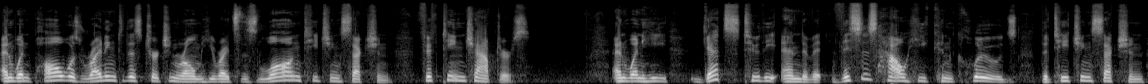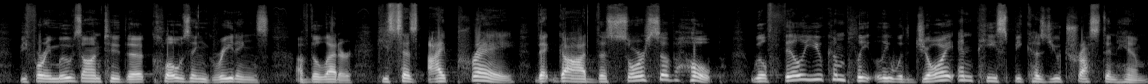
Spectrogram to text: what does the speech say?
And when Paul was writing to this church in Rome, he writes this long teaching section, 15 chapters and when he gets to the end of it, this is how he concludes the teaching section before he moves on to the closing greetings of the letter. He says, I pray that God, the source of hope, will fill you completely with joy and peace because you trust in him.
